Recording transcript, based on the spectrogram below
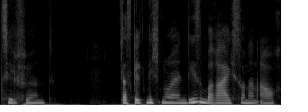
zielführend. Das gilt nicht nur in diesem Bereich, sondern auch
